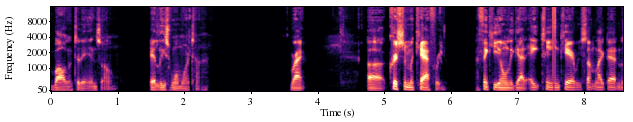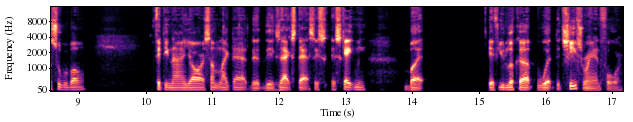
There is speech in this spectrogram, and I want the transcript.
ball into the end zone at least one more time. Right? Uh, Christian McCaffrey, I think he only got 18 carries, something like that in the Super Bowl, 59 yards, something like that. The, the exact stats es- escape me. But if you look up what the Chiefs ran for,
